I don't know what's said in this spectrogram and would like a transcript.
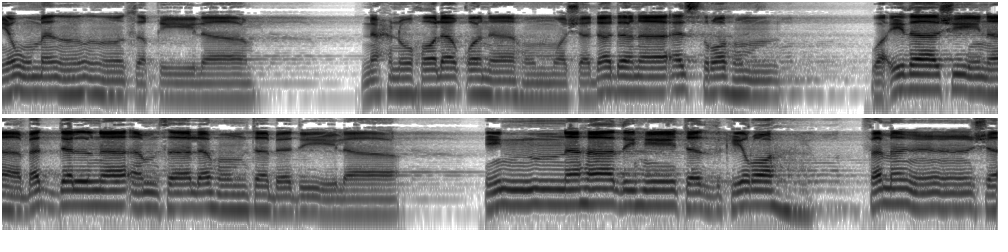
يوما ثقيلا. نحن خلقناهم وشددنا أسرهم وإذا شينا بدلنا أمثالهم تبديلا. إن هذه تذكرة فمن شاء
